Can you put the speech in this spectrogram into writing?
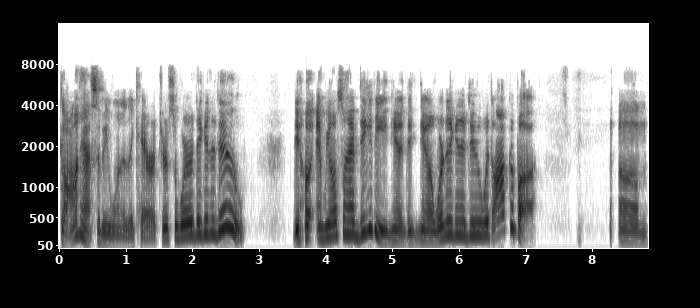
Gong has to be one of the characters, so what are they gonna do? You know, and we also have Didi. You know, you know, what are they gonna do with Akiba? Um,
